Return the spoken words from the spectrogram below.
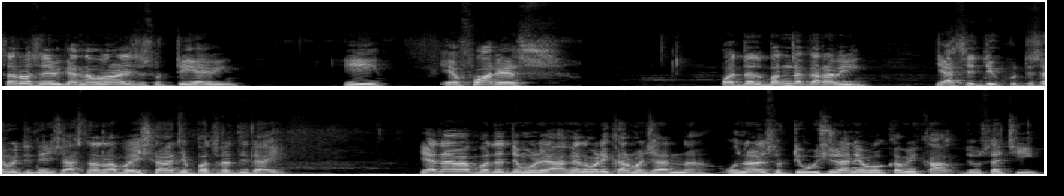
सर्व सेविकांना उन्हाळ्याची सुट्टी घ्यावी. ही एफ आर एस पद्धत बंद करावी या स्थिती कृती समितीने शासनाला बहिष्काराचे पत्र दिले आहे. या नव्या पद्धतीमुळे अंगणवाडी कर्मचाऱ्यांना उन्हाळी सुट्टी उशिराने व कमी का दिवसाची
